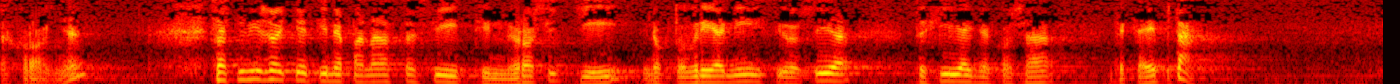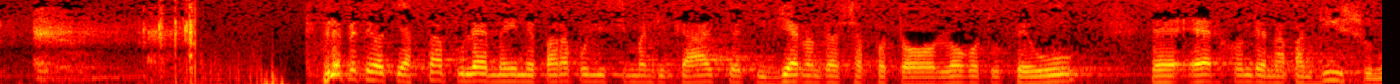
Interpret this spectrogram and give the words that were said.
ε, χρόνια σας θυμίζω και την επανάσταση την Ρωσική την Οκτωβριανή στη Ρωσία το 1917 Βλέπετε ότι αυτά που λέμε είναι πάρα πολύ σημαντικά και ότι βγαίνοντας από το Λόγο του Θεού ε, έρχονται να απαντήσουν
